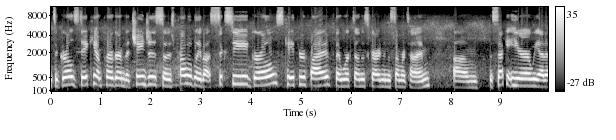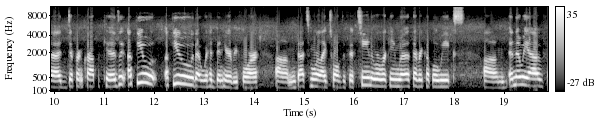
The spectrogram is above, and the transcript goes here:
it's a girls' day camp program that changes, so there's probably about 60 girls, K through 5, that worked on this garden in the summertime. Um, the second year, we had a different crop of kids, a few, a few that had been here before. Um, that's more like 12 to 15 that we're working with every couple of weeks. Um, and then we have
